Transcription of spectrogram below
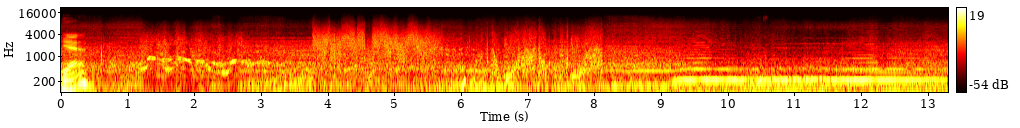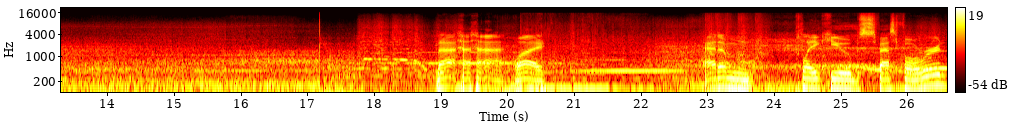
Yeah. Why? Adam Play Cubes Fast Forward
